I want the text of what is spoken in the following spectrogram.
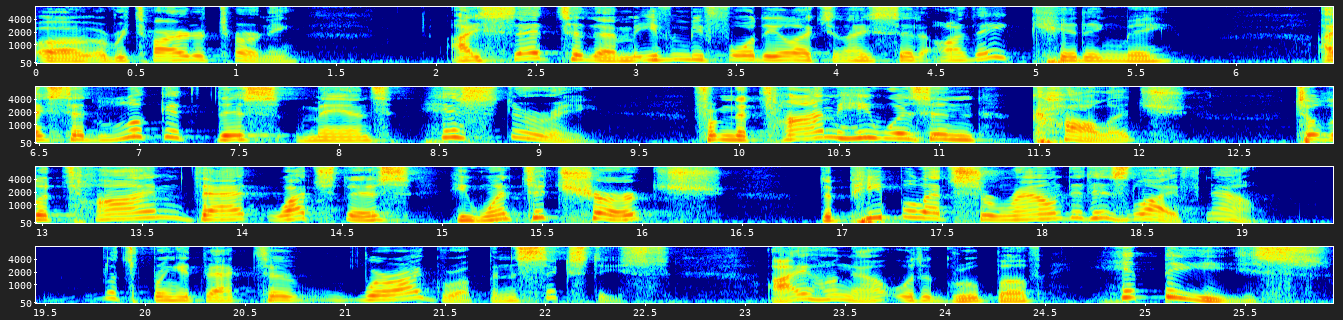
uh, a retired attorney. I said to them, even before the election, I said, Are they kidding me? I said, Look at this man's history. From the time he was in college till the time that, watch this, he went to church the people that surrounded his life. Now, let's bring it back to where I grew up in the 60s. I hung out with a group of hippies.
